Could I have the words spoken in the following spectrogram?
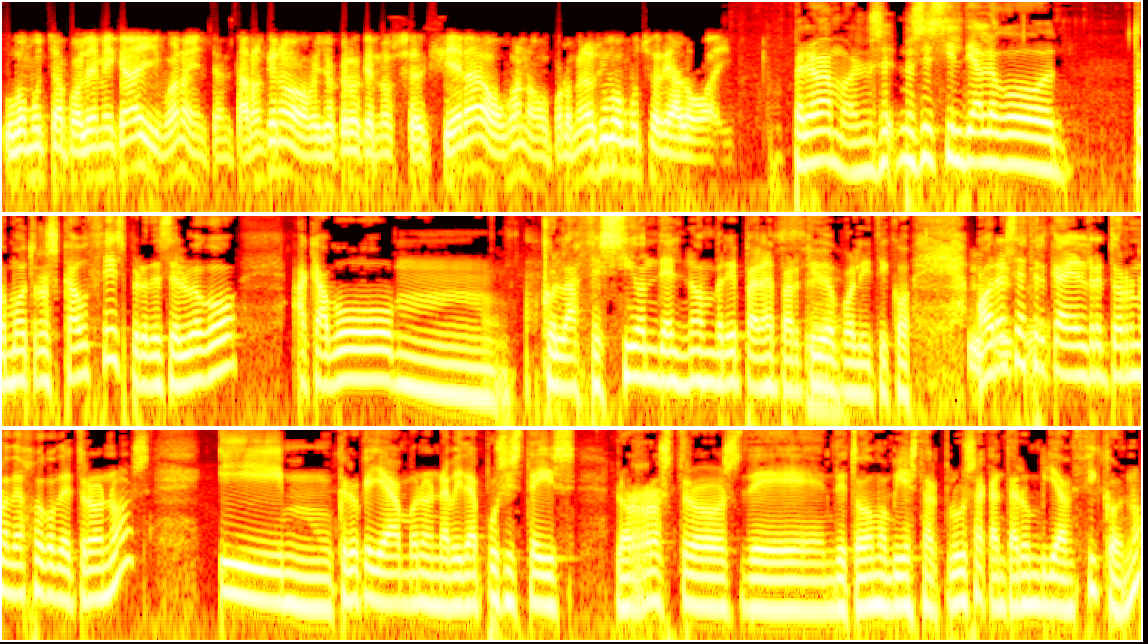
hubo mucha polémica y bueno, intentaron que no, yo creo que no se hiciera o bueno, por lo menos hubo mucho diálogo ahí. Pero vamos, no sé, no sé si el diálogo tomó otros cauces, pero desde luego acabó mm, con la cesión del nombre para el partido Sí. político. Ahora se acerca el retorno de Juego de Tronos y mm, creo que ya, bueno, en Navidad pusisteis los rostros de, de todo Movistar Plus a cantar un villancico, ¿no?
